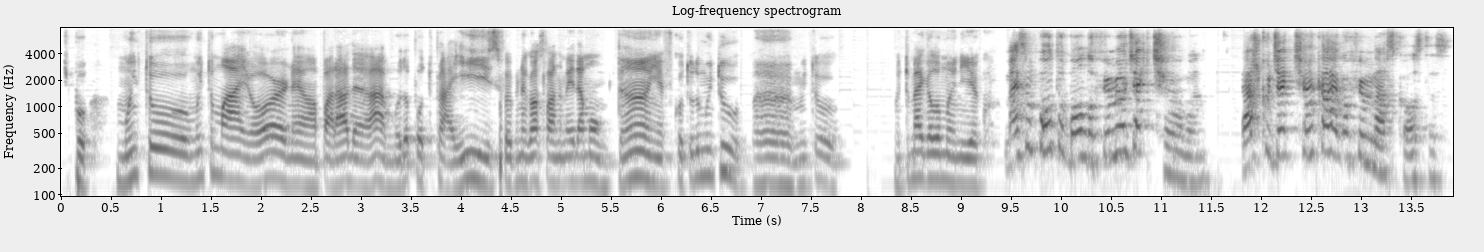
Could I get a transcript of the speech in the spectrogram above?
tipo, muito muito maior, né? Uma parada, ah, muda para outro país, foi um negócio lá no meio da montanha, ficou tudo muito, uh, muito, muito megalomaníaco. Mas um ponto bom do filme é o Jack Chan, mano. Eu acho que o Jack Chan carrega o filme nas costas.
